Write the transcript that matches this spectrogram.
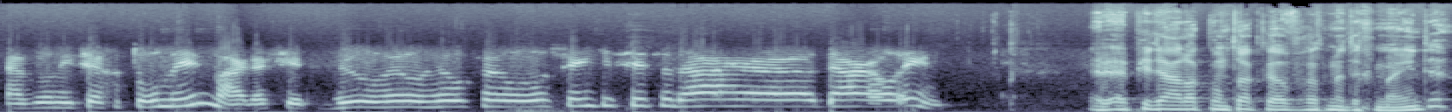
ik wil niet zeggen ton in, maar daar zit heel, heel, heel veel centjes zitten daar, daar al in. Heb je daar al contact over gehad met de gemeente?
